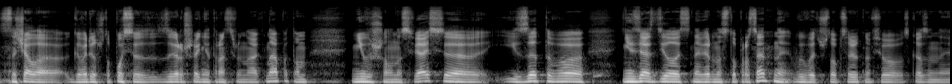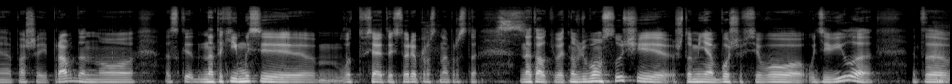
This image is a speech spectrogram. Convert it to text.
сначала говорил, что после завершения трансферного окна, потом не вышел на связь. Из этого нельзя сделать, наверное, стопроцентный вывод, что абсолютно все сказанное Пашей правда, но на такие мысли вот вся эта история просто-напросто просто наталкивает. Но в любом случае, что меня больше всего удивило, это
